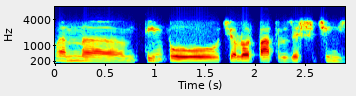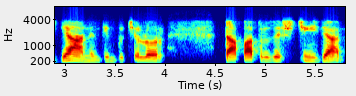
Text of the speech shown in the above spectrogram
în uh, timpul celor 45 de ani, în timpul celor, da, 45 de ani.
